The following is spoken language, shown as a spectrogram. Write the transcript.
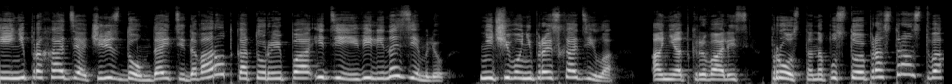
и, не проходя через дом, дойти до ворот, которые, по идее, вели на землю, ничего не происходило. Они открывались просто на пустое пространство,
